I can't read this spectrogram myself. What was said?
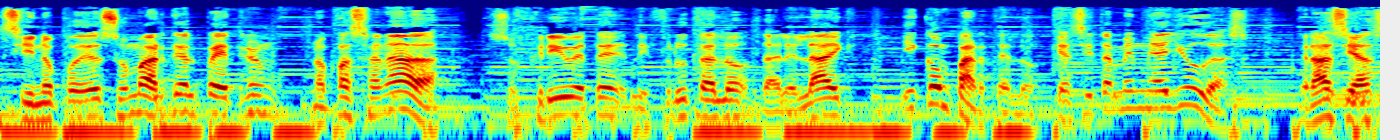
Si no puedes sumarte al Patreon, no pasa nada. Suscríbete, disfrútalo, dale like y compártelo, que así también me ayudas. Gracias.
